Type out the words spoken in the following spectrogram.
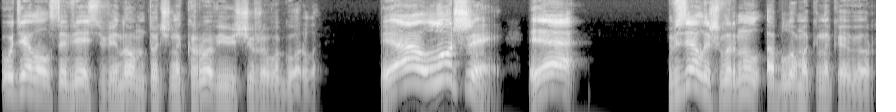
Уделался весь вином, точно кровью из чужого горла. «Я лучший! Я...» Взял и швырнул обломок на ковер.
